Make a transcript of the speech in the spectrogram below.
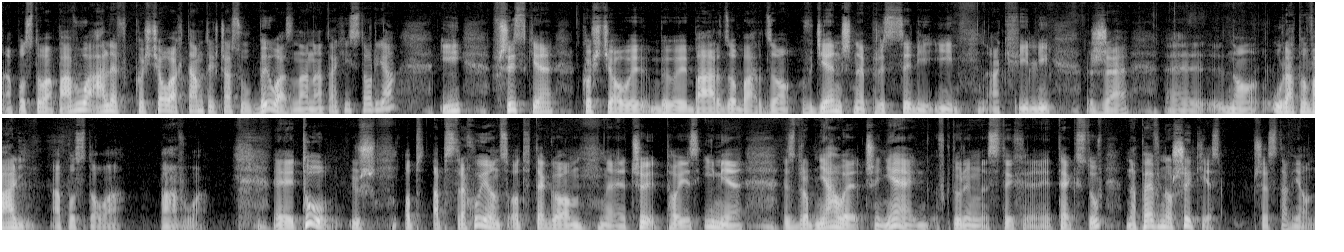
apostoła Pawła, ale w kościołach tamtych czasów była znana ta historia i wszystkie kościoły były bardzo, bardzo wdzięczne Pryscyli i Akwili, że E, no, uratowali apostoła Pawła. E, tu już abstrahując od tego, e, czy to jest imię zdrobniałe, czy nie, w którym z tych tekstów, na pewno szyk jest przestawiony.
